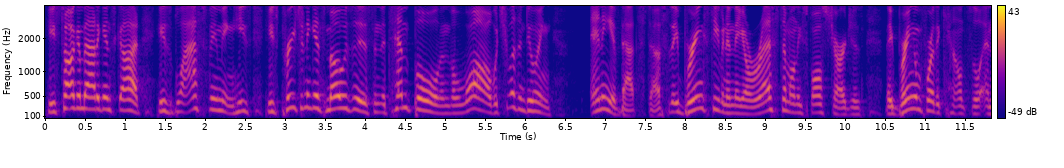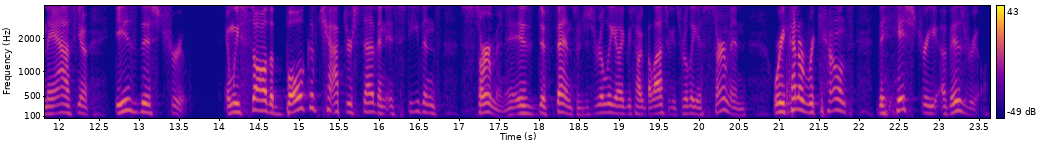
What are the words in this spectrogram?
He's talking about against God. He's blaspheming. He's, he's preaching against Moses and the temple and the law, which he wasn't doing any of that stuff. So they bring Stephen and they arrest him on these false charges. They bring him before the council and they ask, you know, is this true? And we saw the bulk of chapter 7 is Stephen's sermon, his defense, which is really, like we talked about last week, it's really a sermon where he kind of recounts the history of Israel.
